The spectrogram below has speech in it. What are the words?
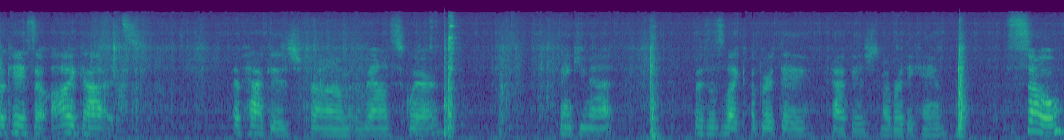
Okay, so I got a package from Round Square. Thank you, Matt. This is like a birthday package. My birthday came. So,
